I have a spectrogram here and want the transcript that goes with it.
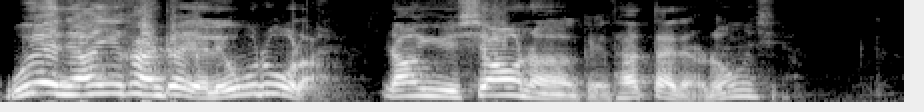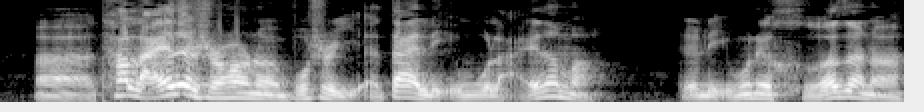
吴月娘一看这也留不住了，让玉箫呢给她带点东西。呃，他来的时候呢，不是也带礼物来的吗？这礼物那盒子呢，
